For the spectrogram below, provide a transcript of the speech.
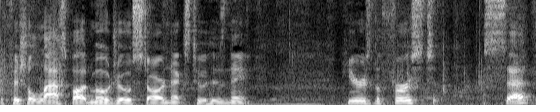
official Last Spot Mojo star next to his name. Here's the first set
